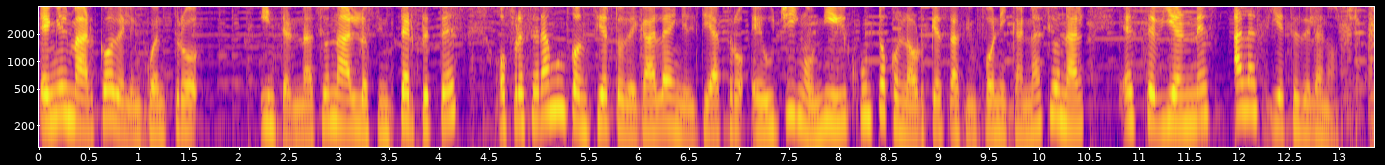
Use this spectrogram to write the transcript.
En el marco del encuentro internacional, los intérpretes ofrecerán un concierto de gala en el Teatro Eugene O'Neill junto con la Orquesta Sinfónica Nacional este viernes a las 7 de la noche.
